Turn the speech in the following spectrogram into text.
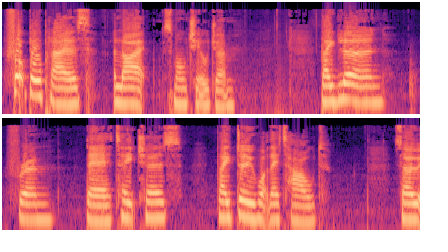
Football players are like small children. They learn from their teachers. They do what they're told. So,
